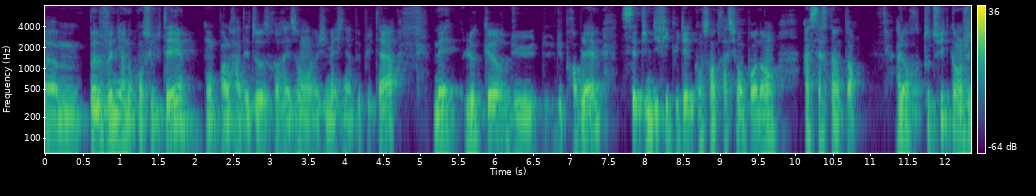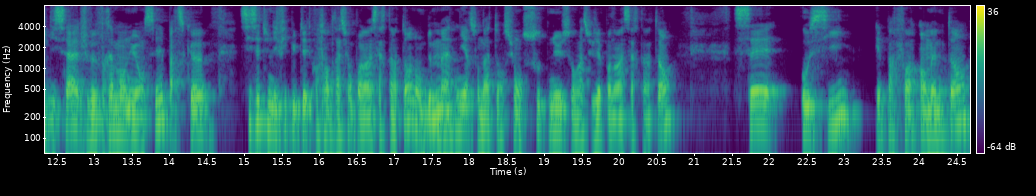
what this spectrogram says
euh, peuvent venir nous consulter. On parlera des autres raisons, euh, j'imagine, un peu plus tard. Mais le cœur du, du problème, c'est une difficulté de concentration pendant un certain temps. Alors, tout de suite, quand je dis ça, je veux vraiment nuancer parce que si c'est une difficulté de concentration pendant un certain temps, donc de maintenir son attention soutenue sur un sujet pendant un certain temps, c'est aussi et parfois en même temps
